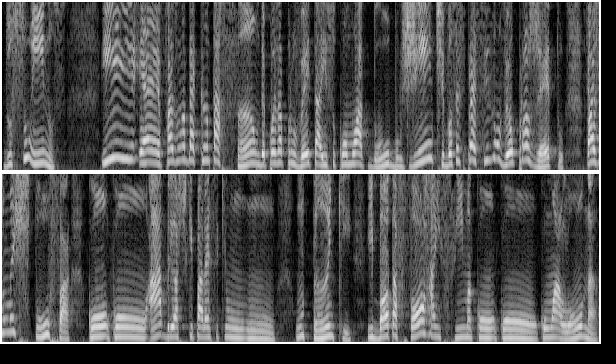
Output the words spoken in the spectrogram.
dos suínos. E é, faz uma decantação, depois aproveita isso como adubo. Gente, vocês precisam ver o projeto. Faz uma estufa com. com abre, acho que parece que um, um, um tanque e bota forra em cima com, com, com uma lona.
